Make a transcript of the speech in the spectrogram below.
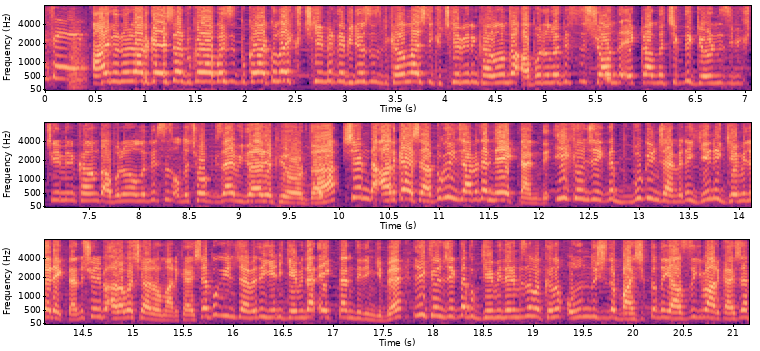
yazın. Aynen öyle arkadaşlar bu kadar basit bu kadar kolay. Küçük Emir de biliyorsunuz bir kanal açtı Küçük Emir'in kanalına abone olabilirsiniz. Şu anda ekranda çıktı. Gördüğünüz gibi Küçük Emir'in kanalına abone olabilirsiniz. O da çok güzel videolar yapıyor orada. Şimdi arkadaşlar bu güncellemede ne eklendi? İlk öncelikle bu güncellemede yeni gemiler eklendi. Şöyle bir araba çağıralım arkadaşlar. Bu güncellemede yeni gemiler eklendi dediğim gibi. İlk öncelikle bu gemilerimize bakalım. Onun dışında başlıkta da yazdığı gibi arkadaşlar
